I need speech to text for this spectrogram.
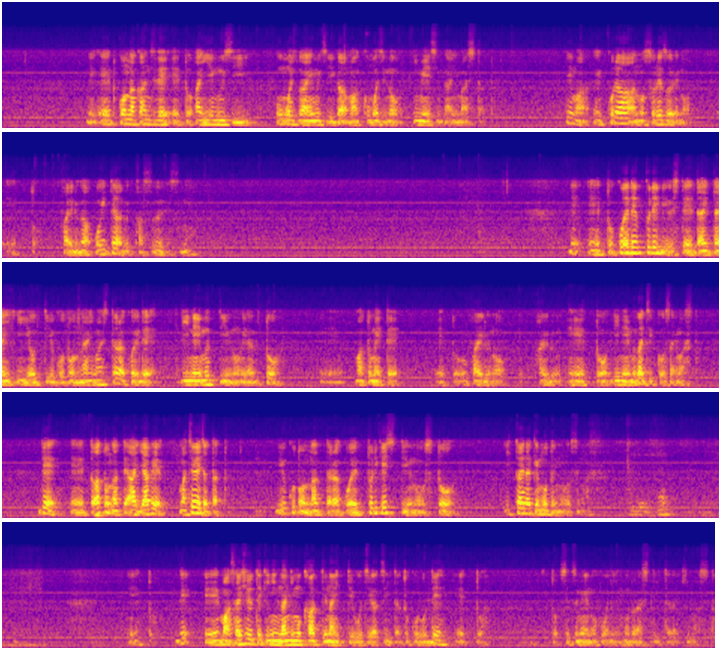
でえー、とこんな感じで、えー、と IMG 大文字の IMG が、まあ、小文字のイメージになりましたと。でまあ、えこれはあのそれぞれの、えっとファイルが置いてある仮数ですね。で、えー、とこれでプレビューして大体いいよっていうことになりましたらこれでリネームっていうのをやると、えーまとめて、えー、とファイルのファイル、えー、とリネームが実行されますと。で、えー、と後になってあやべえ間違えちゃったということになったらこれ取り消しっていうのを押すと1回だけ元に戻せます。えー、とで、えーまあ、最終的に何も変わってないっていうオチがついたところで、えー、とと説明の方に戻らせていただきますと。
